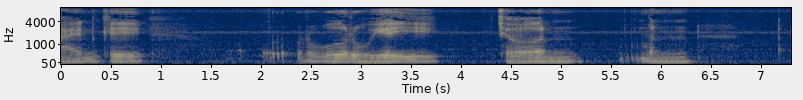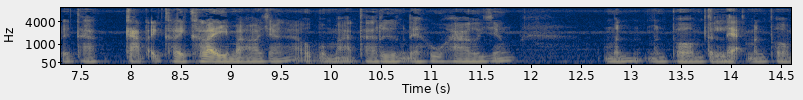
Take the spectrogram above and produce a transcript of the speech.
ណែនគេរវើរវាយច្រើនមិនដូចថាកាត់ឲ្យខ្លីៗមកអញ្ចឹងឧបមាថារឿងដែលហ៊ូហើយអញ្ចឹងមិនមិនព្រមទម្លាក់មិនព្រម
